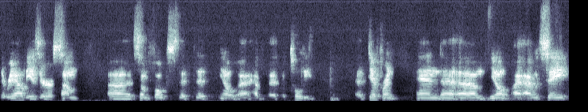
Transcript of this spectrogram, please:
the reality is there are some uh, some folks that that you know uh, have a, totally uh, different and uh, um, you know I, I would say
